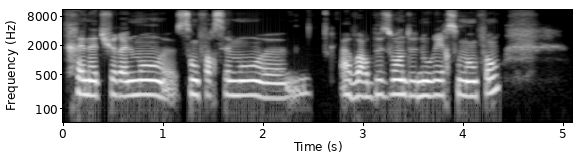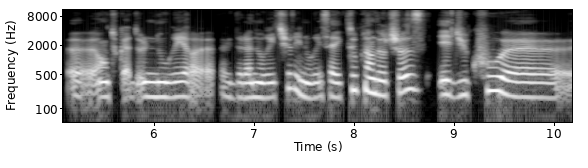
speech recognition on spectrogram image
très naturellement, sans forcément avoir besoin de nourrir son enfant. Euh, en tout cas de le nourrir euh, avec de la nourriture, il nourrissait avec tout plein d'autres choses. Et du coup, euh,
